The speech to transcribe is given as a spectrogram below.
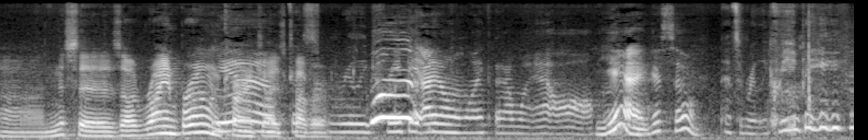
Uh, and this is a Ryan Brown yeah, Carnageized that's cover. really What? creepy. I don't like that one at all. Yeah, I guess so. That's really creepy.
